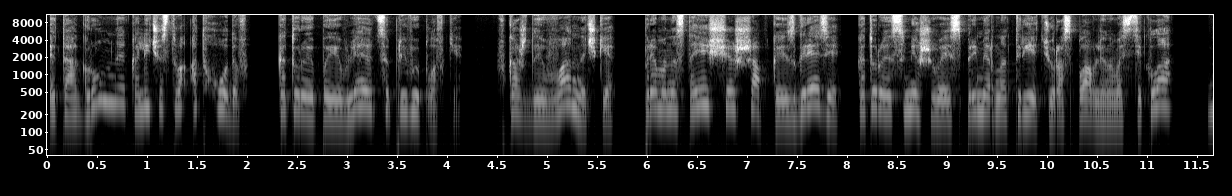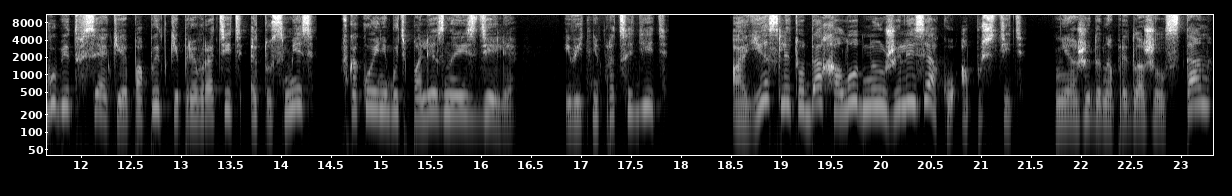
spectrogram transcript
это огромное количество отходов, которые появляются при выплавке. В каждой ванночке прямо настоящая шапка из грязи, которая, смешиваясь с примерно третью расплавленного стекла, губит всякие попытки превратить эту смесь в какое-нибудь полезное изделие. И ведь не процедить. «А если туда холодную железяку опустить?» – неожиданно предложил Стан,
